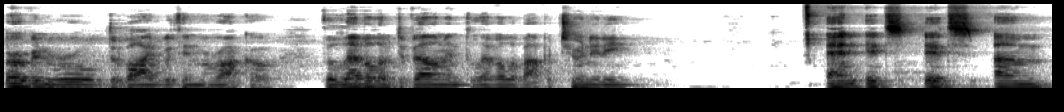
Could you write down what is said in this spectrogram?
urban rural divide within Morocco the level of development the level of opportunity and it's it's um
